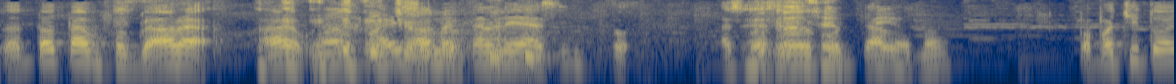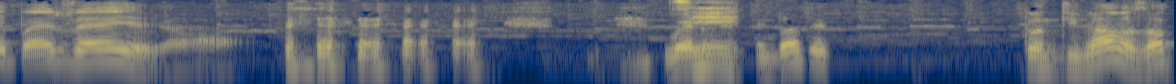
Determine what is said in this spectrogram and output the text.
No, tan folclórico, ahora, ahora no eso métanle así, así, ¿no? Papachito, ahí para el rey. bueno, entonces, continuamos, ¿no?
